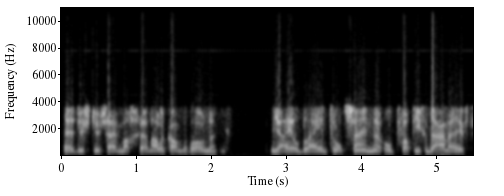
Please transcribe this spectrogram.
Uh, dus, dus hij mag aan alle kanten wonen. Ja, heel blij en trots zijn op wat hij gedaan heeft.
